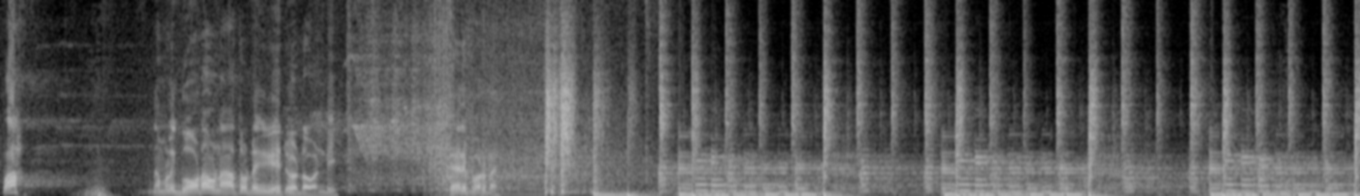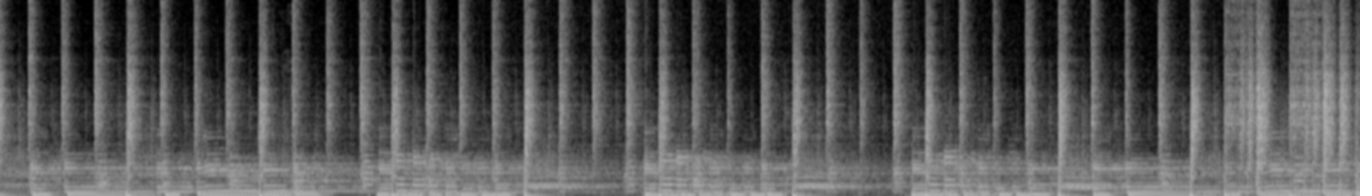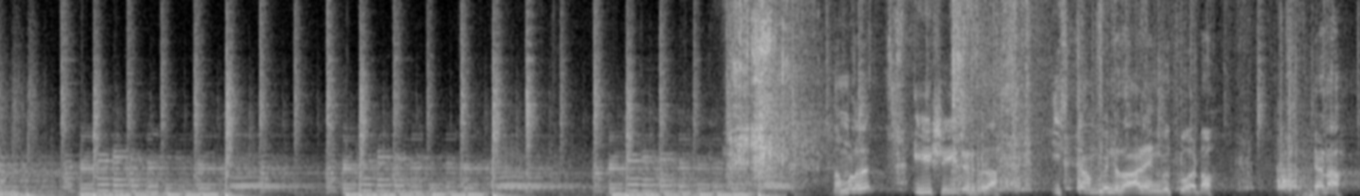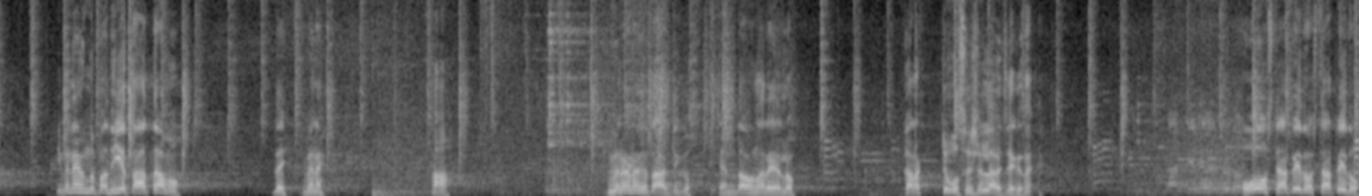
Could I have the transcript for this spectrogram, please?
വാ. നമ്മൾ ഗോഡൗൺ അകത്തോട്ടേക്ക് കയറ്റും കേട്ടോ വണ്ടി. കയറി നമ്മൾ ഈ ഷീറ്റ് എടുത്തതാ. ഈ സ്റ്റമ്പിന്റെ താഴെ അങ്ങ് വെക്കുക കേട്ടോ ചേട്ടാ ഇവനെ ഒന്ന് പതിയെ താത്താമോ? ദേ ഇവനെ. ആ. ഇവനോട് അങ്ങ് താഴ്ത്തിക്കോ. എന്താവെന്ന് അറിയാലോ കറക്റ്റ് പൊസിഷനിലാണ് വെച്ചേക്കുന്നത് ഓ സ്റ്റാർട്ട് ചെയ്തോ സ്റ്റാർട്ട് ചെയ്തോ.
